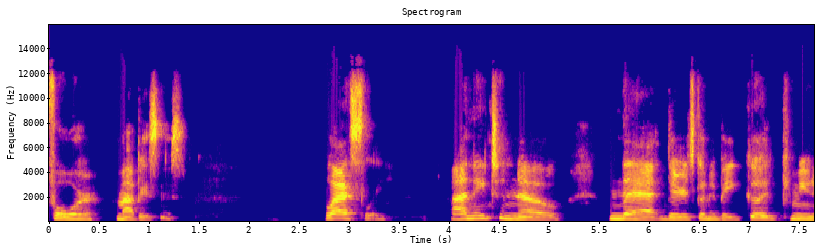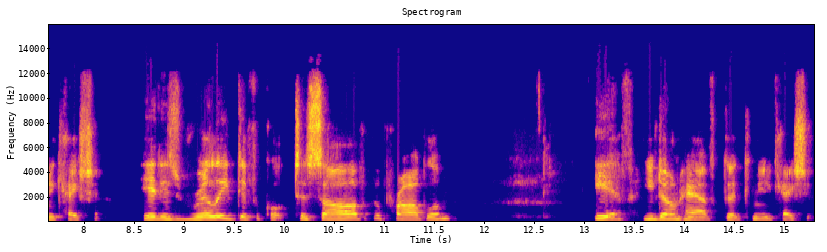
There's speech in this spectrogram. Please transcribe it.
for my business. Lastly, I need to know that there's going to be good communication. It is really difficult to solve a problem if you don't have good communication.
